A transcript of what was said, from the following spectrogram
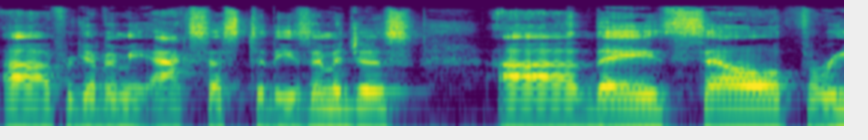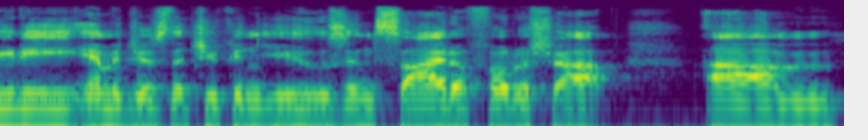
uh, for giving me access to these images. Uh, they sell 3D images that you can use inside of Photoshop. Um,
